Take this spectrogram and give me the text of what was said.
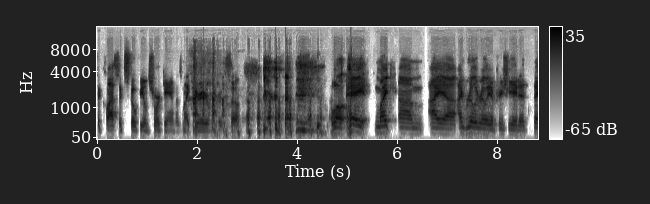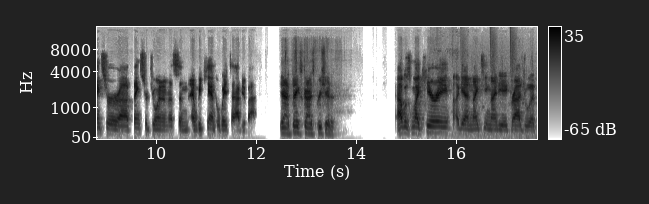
the classic Schofield short game, as Mike Heary remembers. So, well, hey, Mike, um, I uh, I really really appreciate it. Thanks for uh, thanks for joining us, and and we can't wait to have you back. Yeah, thanks, guys. Appreciate it. That was Mike Heary, again, 1998 graduate.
